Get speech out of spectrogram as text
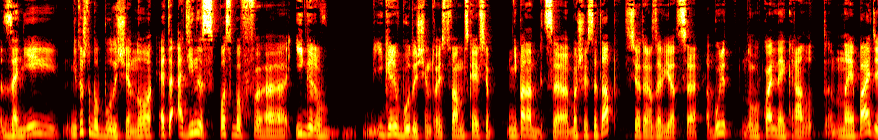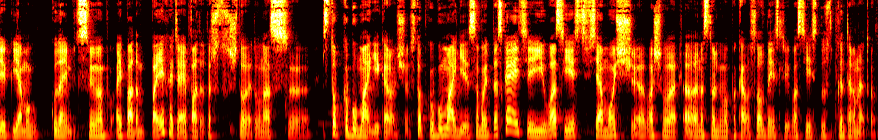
за ней не то чтобы будущее, но это один из способов э, игр игры в будущем, то есть вам, скорее всего, не понадобится большой сетап, все это разовьется, будет ну, буквально экран. Вот на iPad я могу куда-нибудь со своим iPad поехать, а iPad это что? Это у нас э, стопка бумаги, короче. Стопка бумаги с собой таскаете, и у вас есть вся мощь э, вашего э, настольного ПК, условно, если у вас есть доступ к интернету.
